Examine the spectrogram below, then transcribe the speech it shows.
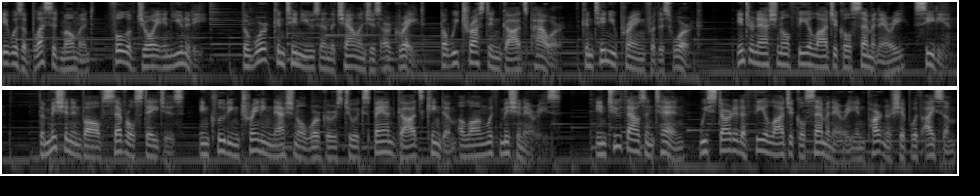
It was a blessed moment, full of joy and unity. The work continues and the challenges are great, but we trust in God's power, continue praying for this work. International Theological Seminary, CEDIAN. The mission involves several stages, including training national workers to expand God's kingdom along with missionaries. In 2010, we started a theological seminary in partnership with ISOM,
